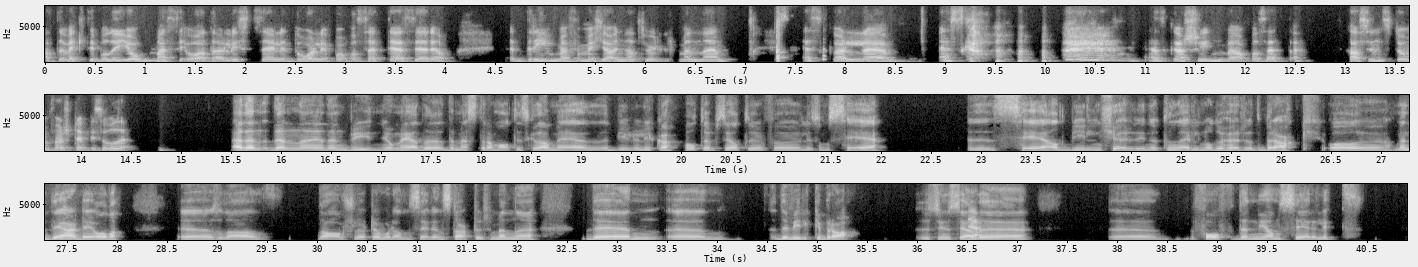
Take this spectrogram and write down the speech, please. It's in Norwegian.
at det er viktig både jobbmessig og at jeg har lyst, så jeg er litt dårlig på å få sett de seriene. Jeg driver med for mye annet tull. Men eh, jeg skal eh, jeg skal, jeg skal skynde meg opp og sette. Hva syns du om første episode? Ja, den, den, den begynner jo med det, det mest dramatiske, da, med bilulykka. Holdt jeg på å si. At du får liksom se, eh, se at bilen kjører inn i tunnelen, og du hører et brak. Og, men det er det òg, da. Eh, Så da, da avslørte jeg hvordan serien starter. Men eh, det, det virker bra, syns jeg. Ja. Det, få- det nyanserer litt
